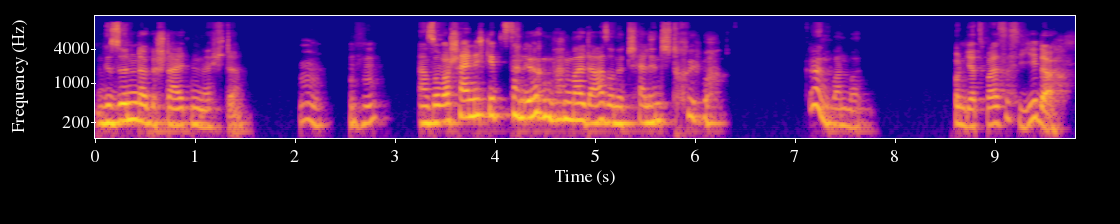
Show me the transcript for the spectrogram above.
gesünder gestalten möchte. Hm, mhm. Also wahrscheinlich gibt es dann irgendwann mal da so eine Challenge drüber. Irgendwann mal. Und jetzt weiß es jeder.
